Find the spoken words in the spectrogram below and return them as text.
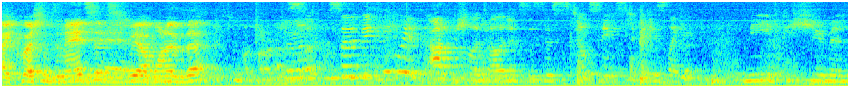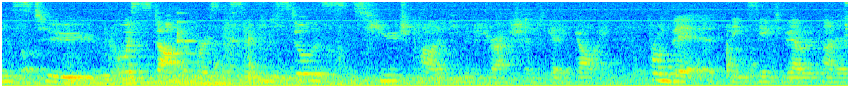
apparently. Hi. Alright, questions and answers. We have one over there. So the big thing with artificial intelligence is there still seems to be this like need for humans to always start the process. And there's still this, this huge part of human interaction to get it going. From there, things seem to be able to kind of,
